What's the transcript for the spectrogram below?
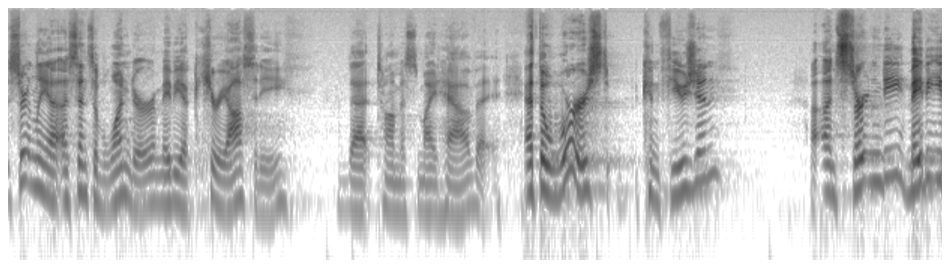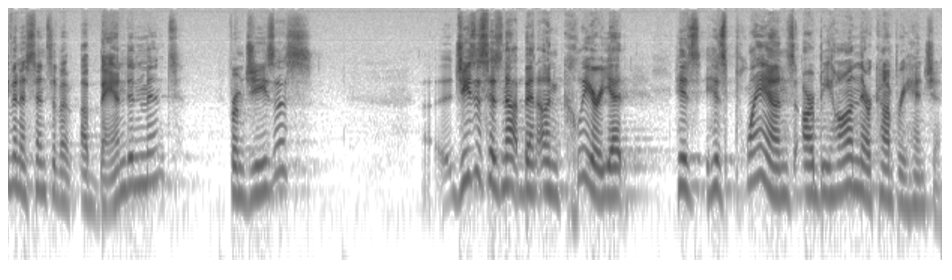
certainly a, a sense of wonder, maybe a curiosity that Thomas might have. At the worst, confusion, uh, uncertainty, maybe even a sense of abandonment from Jesus? Uh, Jesus has not been unclear, yet his, his plans are beyond their comprehension.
